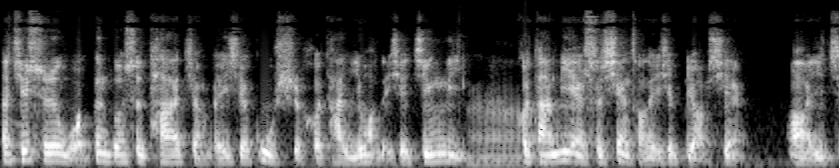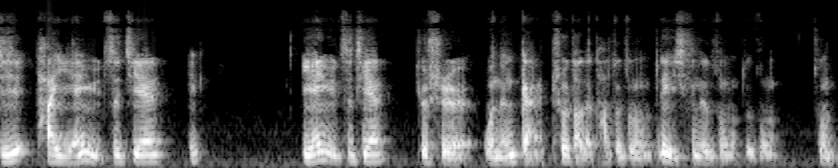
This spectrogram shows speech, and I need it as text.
那其实我更多是他讲的一些故事和他以往的一些经历，和他面试现场的一些表现啊，以及他言语之间，诶，言语之间就是我能感受到的他的这种内心的这种这种这种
